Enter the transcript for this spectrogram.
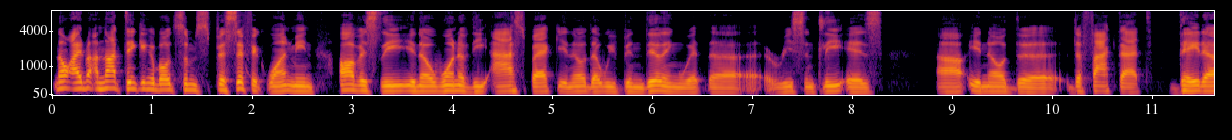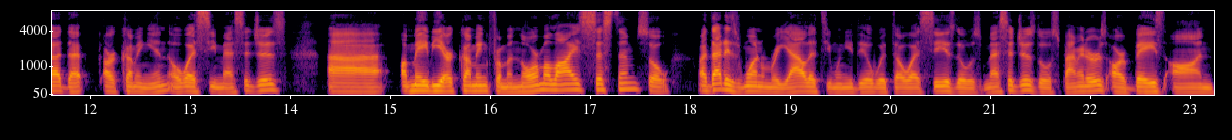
no I, i'm not thinking about some specific one. I mean obviously you know one of the aspect you know that we've been dealing with uh, recently is uh, you know the the fact that data that are coming in osc messages uh, maybe are coming from a normalized system. So uh, that is one reality when you deal with OSC is those messages, those parameters are based on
